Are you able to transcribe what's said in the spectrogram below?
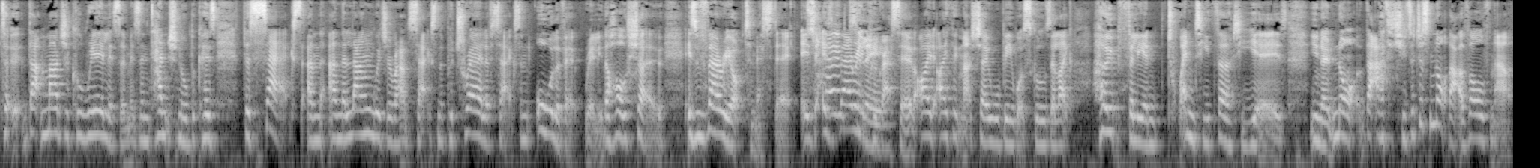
to, that magical realism is intentional because the sex and and the language around sex and the portrayal of sex and all of it really the whole show is very optimistic. Is, is very progressive. I, I think that show will be what schools are like hopefully in 20 30 years. You know not the attitudes are just not that evolved now.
